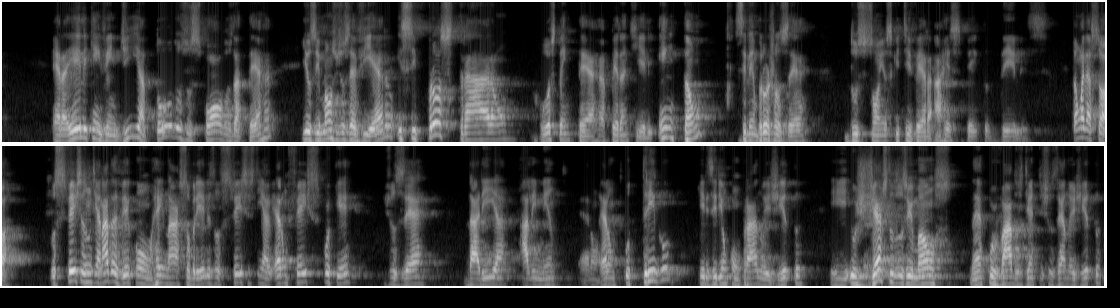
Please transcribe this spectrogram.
era ele quem vendia a todos os povos da terra, e os irmãos de José vieram e se prostraram rosto em terra perante ele. Então, se lembrou José dos sonhos que tivera a respeito deles. Então, olha só, os feixes não tinha nada a ver com reinar sobre eles, os feixes tinha, eram feixes porque José daria alimento, eram, eram o trigo que eles iriam comprar no Egito, e o gesto dos irmãos né, curvados diante de José no Egito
